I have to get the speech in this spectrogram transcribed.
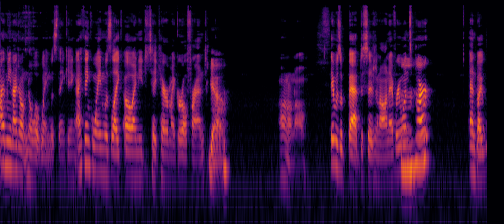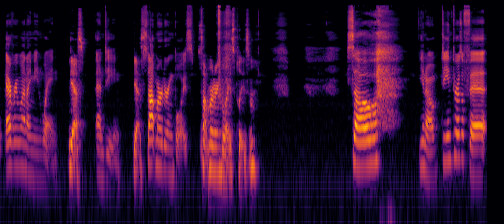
I mean, I don't know what Wayne was thinking. I think Wayne was like, "Oh, I need to take care of my girlfriend." yeah. I don't know. It was a bad decision on everyone's Mhm. part, and by everyone I mean Wayne Yes. and Dean. Yes. Stop murdering boys. Stop murdering boys, please. So, you know, Dean throws a fit,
